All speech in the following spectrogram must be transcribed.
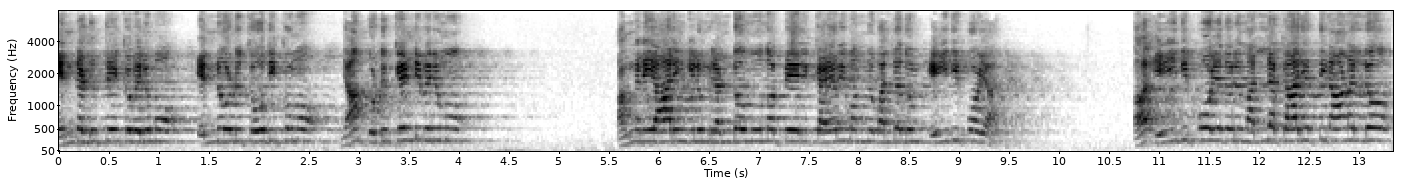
എന്റെ അടുത്തേക്ക് വരുമോ? എന്നോട് ചോദിക്കുമോ? ഞാൻ കൊടുക്കേണ്ടി വരുമോ? അങ്ങനെ ആരെങ്കിലും രണ്ടോ മൂന്നോ പേര് കയറി വന്ന് വല്ലതും എഴുതിപ്പോയാൽ ആ എഴുതിപ്പോയത് ഒരു നല്ല കാര്യത്തിനാണല്ലോ.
